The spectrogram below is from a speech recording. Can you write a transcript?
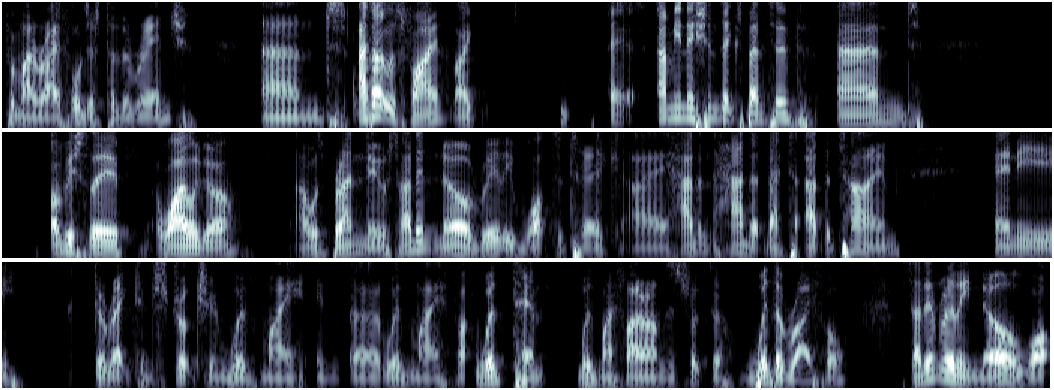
for my rifle just to the range, and I thought it was fine. Like ammunition's expensive, and obviously a while ago, I was brand new, so I didn't know really what to take. I hadn't had at that at the time any direct instruction with my in uh, with my with Tim with my firearms instructor with a rifle, so I didn't really know what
